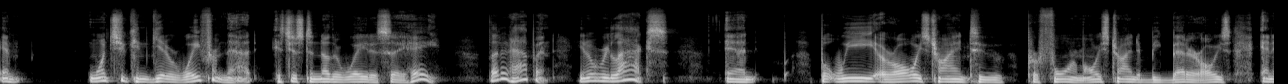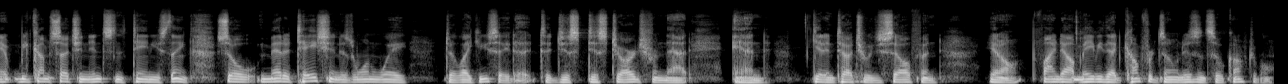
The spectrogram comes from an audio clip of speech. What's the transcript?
And once you can get away from that, it's just another way to say, Hey, let it happen, you know, relax. And, but we are always trying to perform, always trying to be better, always, and it becomes such an instantaneous thing. So meditation is one way to, like you say, to, to just discharge from that and get in touch with yourself and, you know, find out maybe that comfort zone isn't so comfortable.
